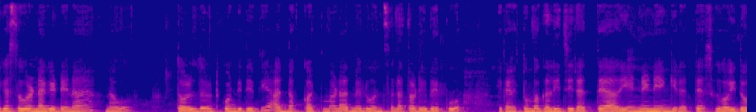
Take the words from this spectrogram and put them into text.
ಈಗ ಸುವರ್ಣಗೆಡ್ಡೆನ ನಾವು ತೊಳೆದು ಇಟ್ಕೊಂಡಿದ್ದೀವಿ. ಅದನ್ನ ಕಟ್ ಮಾಡಾದ್ಮೇಲೂ ಒಂದು ಸಲ ತೊಳಿಬೇಕು. ಯಾಕಂದರೆ ತುಂಬ ಗಲೀಜಿರುತ್ತೆ ಅದು ಎಣ್ಣೆಣ್ಣೆ ಹೆಂಗಿರುತ್ತೆ. ಸೊ ಇದು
